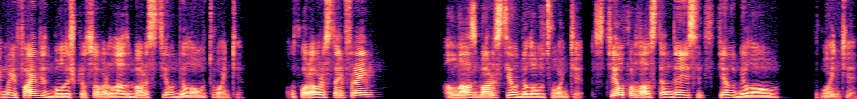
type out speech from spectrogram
MA5 did bullish crossover, last bar still below 20. On 4 hours time frame, last bar still below 20. Still for last 10 days, it's still below 20.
